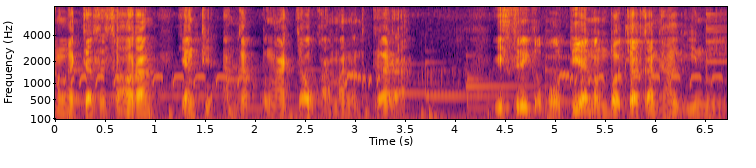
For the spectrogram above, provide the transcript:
mengejar seseorang yang dianggap pengacau keamanan negara Istri kemudian membocorkan hal ini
